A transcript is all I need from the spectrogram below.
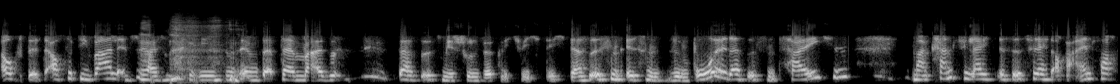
auch, auch die Wahlentscheidung ja. gewesen im September. Also das ist mir schon wirklich wichtig. Das ist ein, ist ein Symbol, das ist ein Zeichen, man kann vielleicht, es ist vielleicht auch einfach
